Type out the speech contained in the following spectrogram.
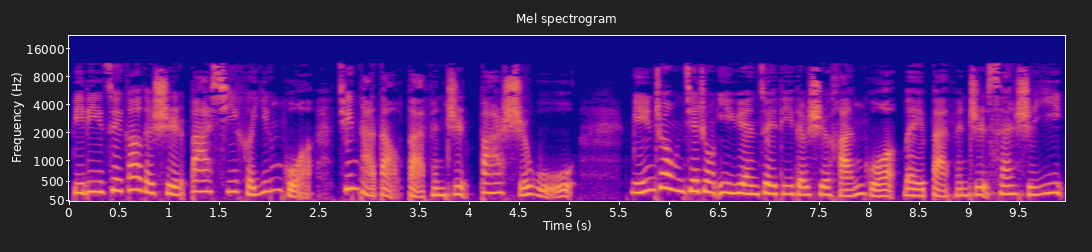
比例最高的是巴西和英国，均达到百分之八十五。民众接种意愿最低的是韩国，为百分之三十一，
